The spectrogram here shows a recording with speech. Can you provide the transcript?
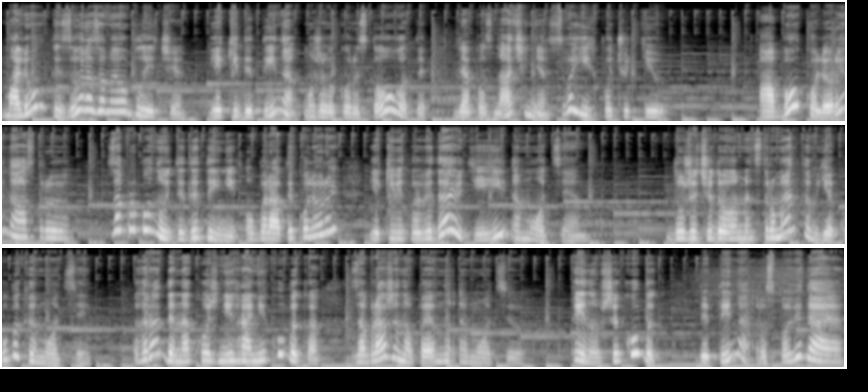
малюнки з виразами обличчя, які дитина може використовувати для позначення своїх почуттів, або кольори настрою. Запропонуйте дитині обирати кольори, які відповідають її емоціям. Дуже чудовим інструментом є кубик емоцій. Гра, де на кожній грані кубика зображено певну емоцію. Кинувши кубик, дитина розповідає,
